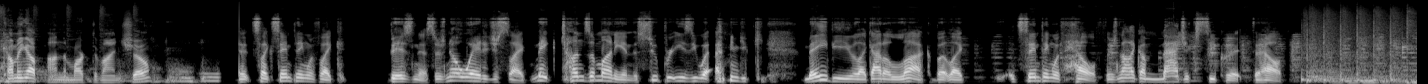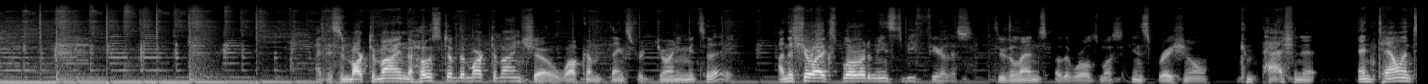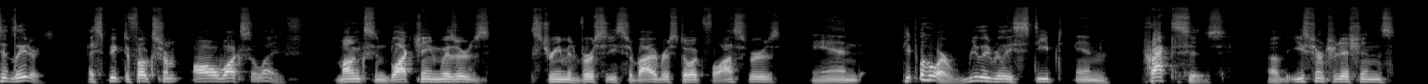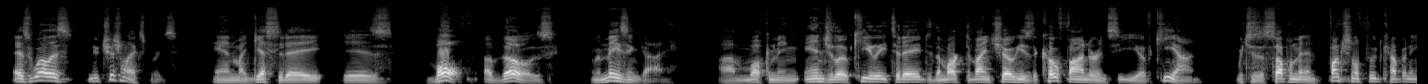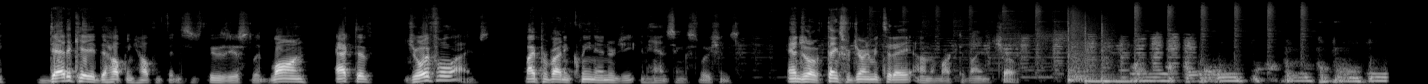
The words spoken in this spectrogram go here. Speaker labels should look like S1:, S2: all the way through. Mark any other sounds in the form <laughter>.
S1: Coming up on the Mark Divine Show.
S2: It's like same thing with like business. There's no way to just like make tons of money in the super easy way. <laughs> I mean, you maybe like out of luck, but like it's same thing with health. There's not like a magic secret to health.
S1: Hi, this is Mark Divine, the host of the Mark Divine Show. Welcome. Thanks for joining me today. On this show, I explore what it means to be fearless through the lens of the world's most inspirational, compassionate, and talented leaders. I speak to folks from all walks of life monks and blockchain wizards, extreme adversity survivors, stoic philosophers, and people who are really, really steeped in practices of the Eastern traditions, as well as nutritional experts. And my guest today is both of those. An amazing guy. I'm welcoming Angelo Keely today to the Mark Divine Show. He's the co founder and CEO of Kion, which is a supplement and functional food company dedicated to helping health and fitness enthusiasts live long, active, joyful lives by providing clean energy enhancing solutions. Angelo, thanks for joining me today on the Mark Divine Show.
